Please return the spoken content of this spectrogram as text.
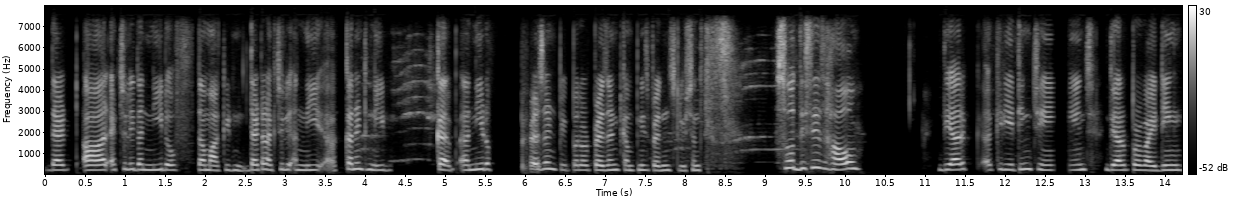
that are actually the need of the market that are actually a need a current need a need of present people or present companies present solutions. So this is how they are uh, creating change. They are providing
